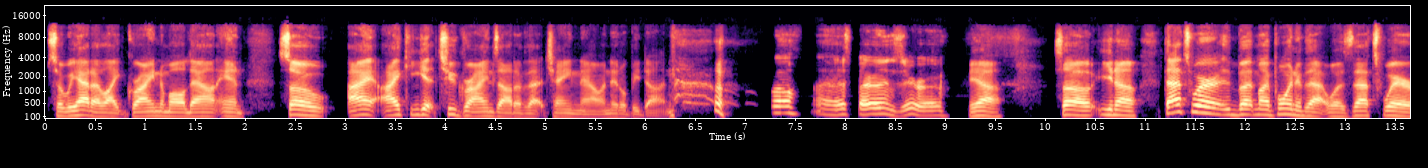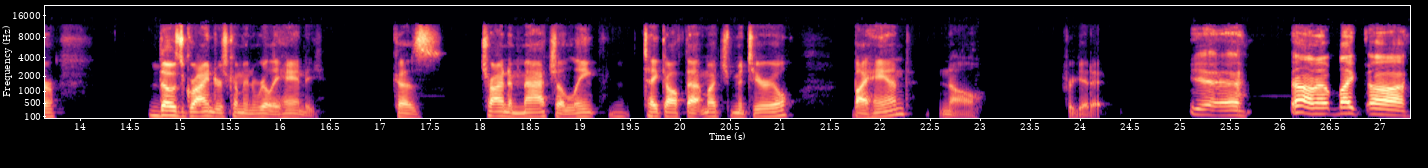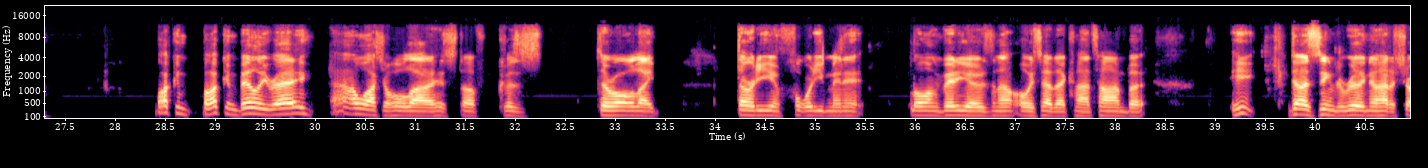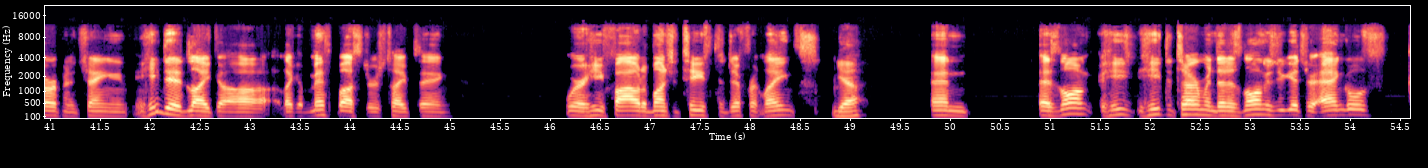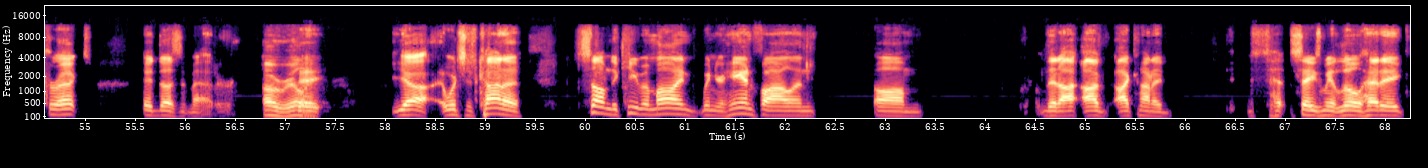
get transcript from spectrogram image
so we had to like grind them all down, and so I I can get two grinds out of that chain now, and it'll be done. Well, uh, that's better than zero. yeah. So you know that's where, but my point of that was that's where those grinders come in really handy, because trying to match a length, take off that much material by hand, no, forget it. Yeah, I don't know. Like uh, Buck and Buckin' Billy Ray. I don't watch a whole lot of his stuff because they're all like thirty and forty minute long videos, and I always have that kind of time. But he does seem to really know how to sharpen a chain. He did like uh like a MythBusters type thing where he filed a bunch of teeth to different lengths Yeah. and as long he he determined that as long as you get your angles correct, it doesn't matter. Oh, really? They- yeah, which is kind of something to keep in mind when you're hand filing. Um, that I I, I kind of saves me a little headache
